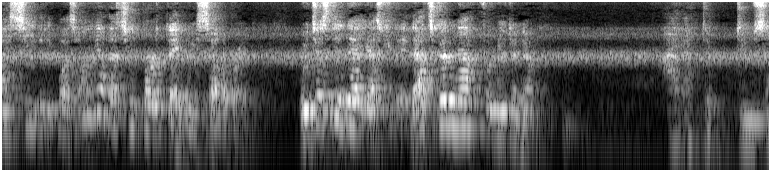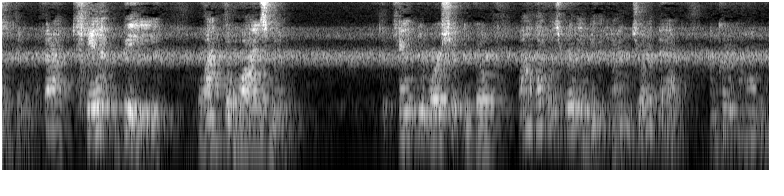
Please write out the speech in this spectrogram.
I see that He was. Oh yeah, that's whose birthday we celebrate. We just did that yesterday. That's good enough for me to know. I have to do something with it. I can't be like the wise men that came to worship and go, wow, that was really neat. I enjoyed that. I'm going to go home.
